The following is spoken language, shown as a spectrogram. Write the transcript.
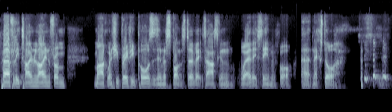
Perfectly timeline from Mark when she briefly pauses in response to Victor asking where they've seen before uh, next door.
